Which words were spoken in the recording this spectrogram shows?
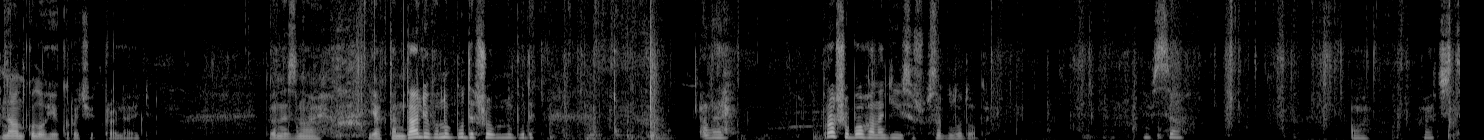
На онкологію, коротше, відправляють. То не знаю, як там далі воно буде, що воно буде. Але прошу Бога, надіюся, щоб все було добре. І все. О, бачите.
